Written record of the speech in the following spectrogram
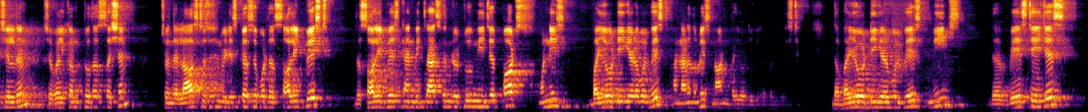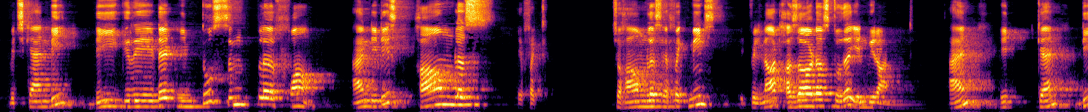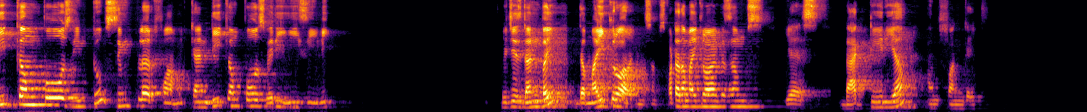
children so welcome to the session. So in the last session we discussed about the solid waste. The solid waste can be classified into two major parts. One is biodegradable waste and another one is non-biodegradable waste. The biodegradable waste means the wastages which can be degraded into simpler form and it is harmless effect. So harmless effect means it will not hazardous to the environment and it can decompose into simpler form. It can decompose very easily which is done by the microorganisms. What are the microorganisms? Yes, bacteria and fungi.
